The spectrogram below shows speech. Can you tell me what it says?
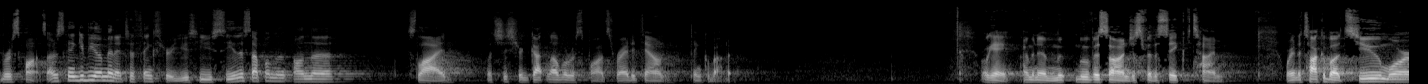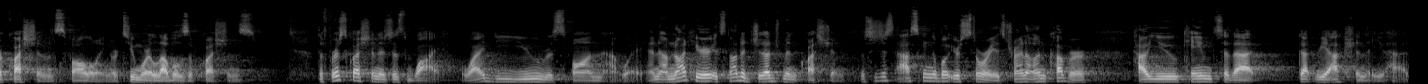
response? I'm just going to give you a minute to think through. You, you see this up on the, on the slide. What's just your gut level response? Write it down. Think about it. Okay, I'm going to move us on just for the sake of time. We're going to talk about two more questions following, or two more levels of questions. The first question is just why? Why do you respond that way? And I'm not here, it's not a judgment question. This is just asking about your story. It's trying to uncover how you came to that gut reaction that you had.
